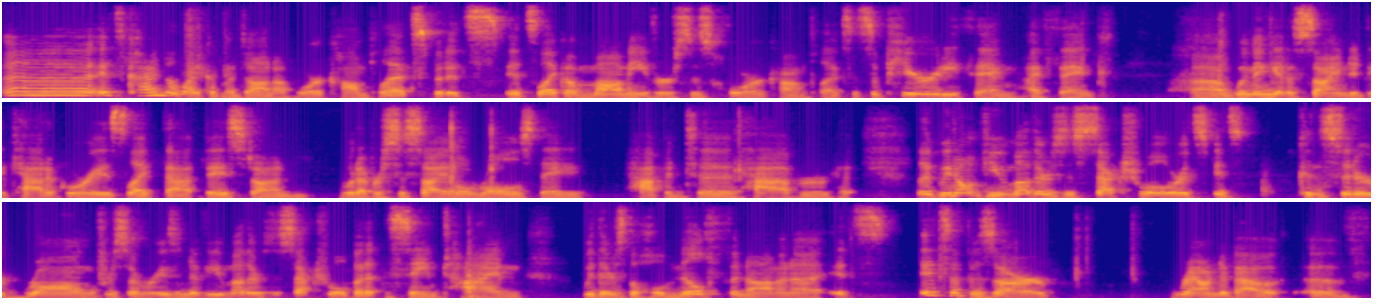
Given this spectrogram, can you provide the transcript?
Uh, it's kind of like a Madonna whore complex, but it's it's like a mommy versus whore complex. It's a purity thing, I think. Uh, women get assigned into categories like that based on whatever societal roles they happen to have, or like we don't view mothers as sexual, or it's it's considered wrong for some reason to view mothers as sexual, but at the same time, there's the whole MILF phenomena. It's it's a bizarre roundabout of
